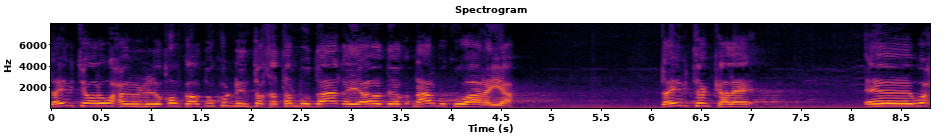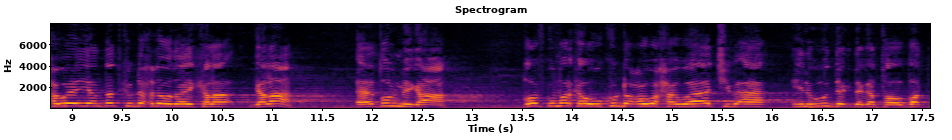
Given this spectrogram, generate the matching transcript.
Qaybtii hore waxaynu nidhi qofku hadduu ku dhinto khatar buu daaqayaa oo dee naar buu ku waarayaa qaybtan kale ee waxa weeyaan dadku dhexdooda ay kala galaan ee dulmiga ah qofku marka uu ku dhaco waxaa waajib ah inuu u degdego toobadda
